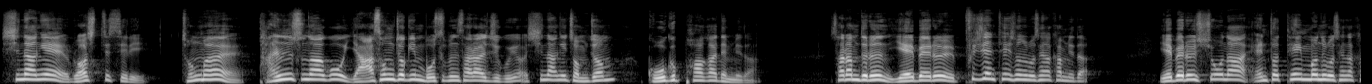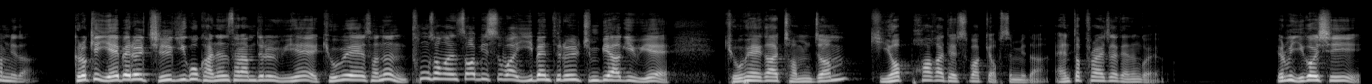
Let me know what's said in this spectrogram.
신앙의 rusticity 정말 단순하고 야성적인 모습은 사라지고요. 신앙이 점점 고급화가 됩니다. 사람들은 예배를 프리젠테이션으로 생각합니다. 예배를 쇼나 엔터테인먼트로 생각합니다. 그렇게 예배를 즐기고 가는 사람들을 위해 교회에서는 풍성한 서비스와 이벤트를 준비하기 위해 교회가 점점 기업화가 될 수밖에 없습니다. enterprise가 되는 거예요. 여러분 이것이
